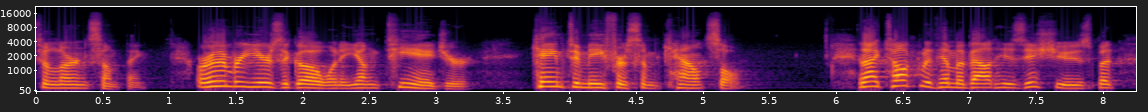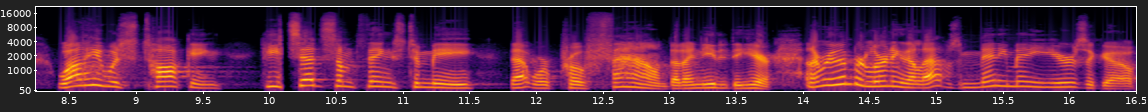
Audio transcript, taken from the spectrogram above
to learn something. I remember years ago when a young teenager came to me for some counsel. And I talked with him about his issues, but while he was talking, he said some things to me that were profound that I needed to hear. And I remember learning that, that was many, many years ago.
